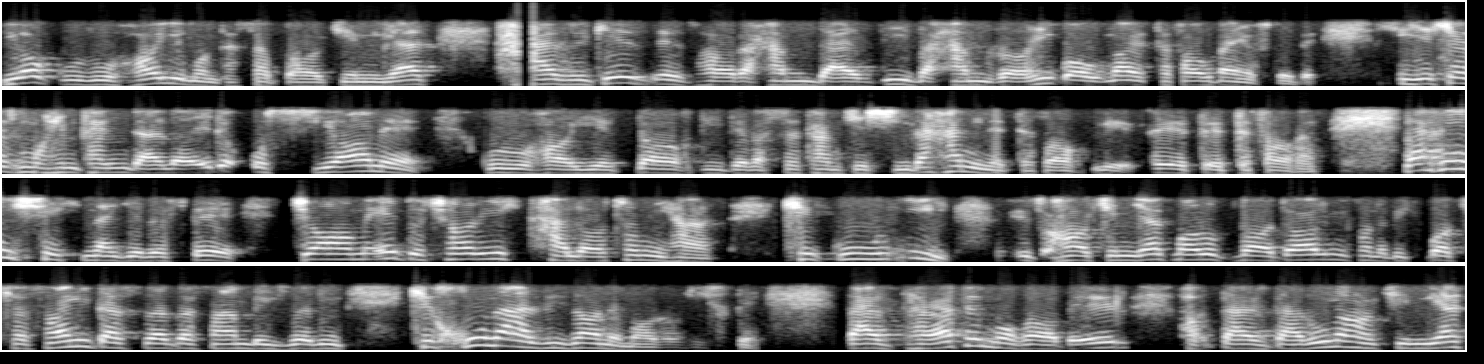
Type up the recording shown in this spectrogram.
یا گروه های منتصب به حاکمیت هرگز اظهار همدردی و همراهی با اونا اتفاق نیفتاده. یکی از مهمترین دلایل اسیان گروه های داغ و ستم کشیده همین اتفاق اتفاق است. وقتی این شکل نگرفته جامعه دچار یک تلاطمی هست که گویی حاکمیت ما رو وادار می‌کنه. با کسانی دست در دست هم بگذاریم که خون عزیزان ما رو ریخته. در طرف مقابل در درون حاکمیت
